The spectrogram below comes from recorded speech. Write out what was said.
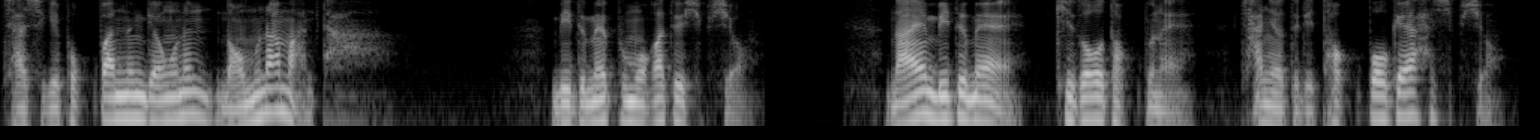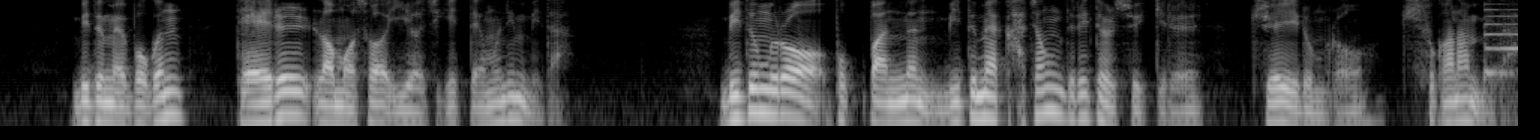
자식이 복 받는 경우는 너무나 많다. 믿음의 부모가 되십시오. 나의 믿음의 기도 덕분에 자녀들이 덕보게 하십시오. 믿음의 복은 대를 넘어서 이어지기 때문입니다. 믿음으로 복받는 믿음의 가정들이 될 수 있기를 주의 이름으로 축원합니다.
